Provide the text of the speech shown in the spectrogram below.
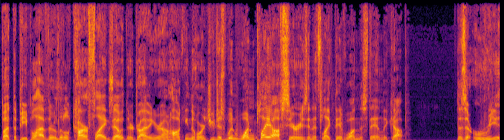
but the people have their little car flags out, and they're driving around honking the horns. You just win one playoff series and it's like they've won the Stanley Cup. Does it re-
